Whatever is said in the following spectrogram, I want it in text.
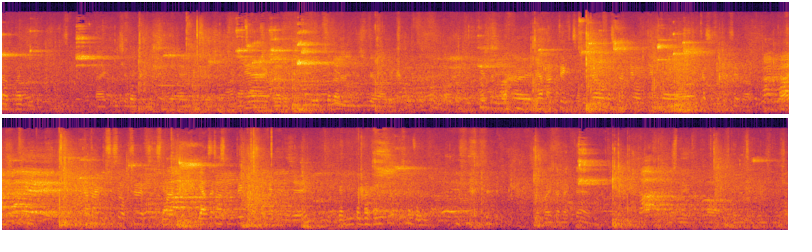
No, no. Tak, jak u Ciebie kiedyś siedziałem i słyszę. Nie, Co lepiej nie śpiewamy. e, ja na tych, co się działo ostatnio, mam tylko brał. Ja tam mi przysłał przede wszystkim Ja- ja 100 złotych na jeden dzień. Ja bym to bardziej nie pamiętam jak ten. Myśmy o, w Gliwicy byliśmy się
